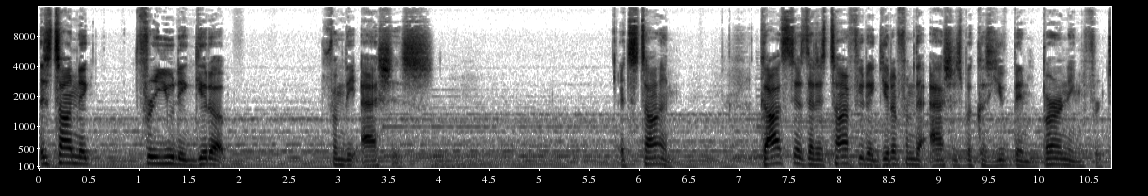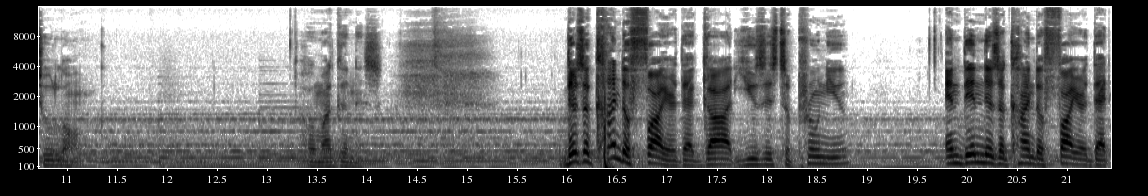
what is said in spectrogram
It's time to, for you to get up from the ashes. It's time. God says that it's time for you to get up from the ashes because you've been burning for too long. Oh my goodness. There's a kind of fire that God uses to prune you, and then there's a kind of fire that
